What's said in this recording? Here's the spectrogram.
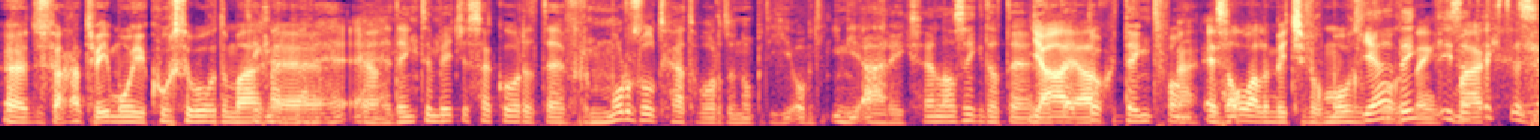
Eh, dus dat gaan twee mooie koersen worden, maar... Zeg maar, eh, maar hij, ja. hij denkt een beetje, Sakor, dat hij vermorzeld gaat worden op die, op die, in die A-reeks. Las ik dat hij, Ja, dat hij toch denkt van... Hij zal wel een beetje vermorzeld worden, denk, denk ik. Maar, echt...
